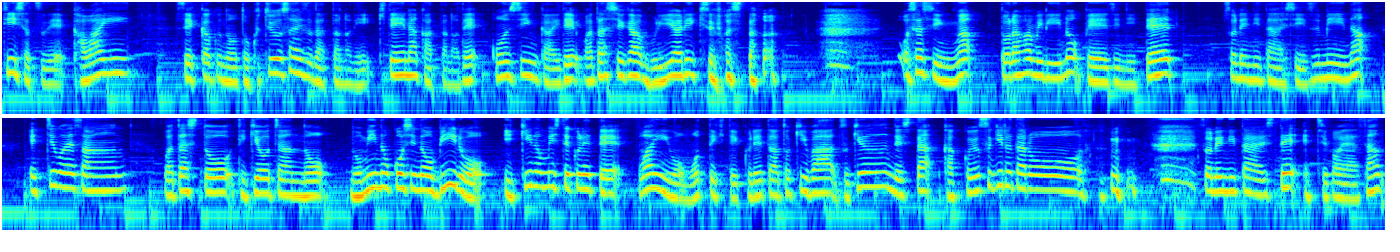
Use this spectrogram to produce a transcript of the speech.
T シャツで可愛いせっかくの特注サイズだったのに着ていなかったので懇親会で私が無理やり着せました。お写真はトラファミリーのページにてそれに対しイズミーナエッチゴヤさん私とティキオちゃんの飲み残しのビールを一気飲みしてくれてワインを持ってきてくれた時はズキューンでした。かっこよすぎるだろう。それに対してエッチゴヤさん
